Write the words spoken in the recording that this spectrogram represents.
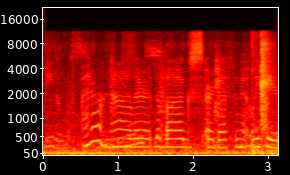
Beetles. I don't know. They're, the bugs are definitely here.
